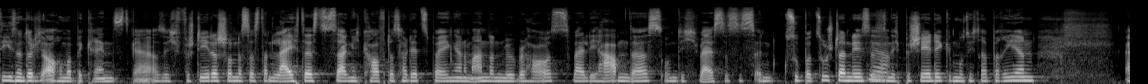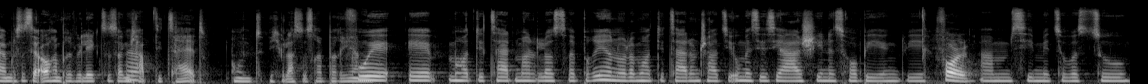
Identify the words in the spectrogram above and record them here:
die ist natürlich auch immer begrenzt. Gell? Also ich verstehe das schon, dass das dann leichter ist zu sagen, ich kaufe das halt jetzt bei irgendeinem anderen Möbelhaus, weil die haben das und ich weiß, dass es ein super Zustand ist, es Ja. ist nicht beschädigt, muss nicht reparieren. Ähm, das ist ja auch ein Privileg zu sagen, Ja. ich habe die Zeit und ich lasse es reparieren. Voll, eh, man hat die Zeit, man lässt reparieren oder man hat die Zeit und schaut sich um. Es ist ja auch ein schönes Hobby irgendwie, Voll. ähm, sie mit sowas zu,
